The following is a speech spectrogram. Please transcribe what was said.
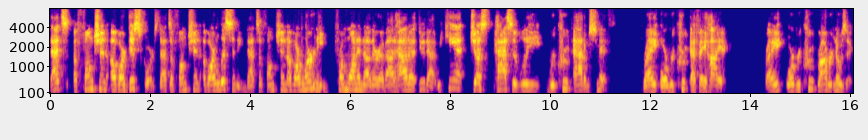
That's a function of our discourse. That's a function of our listening. That's a function of our learning from one another about how to do that. We can't just passively recruit Adam Smith, right? Or recruit F.A. Hayek, right? Or recruit Robert Nozick.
